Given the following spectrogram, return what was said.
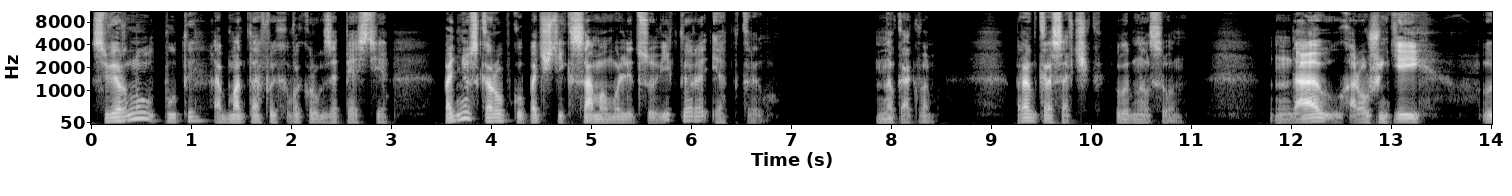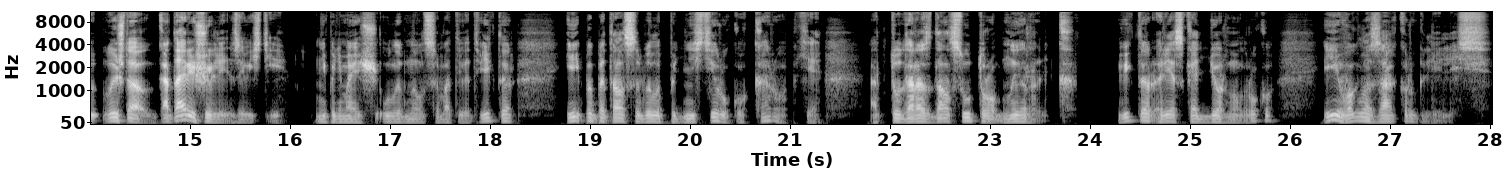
свернул путы, обмотав их вокруг запястья, поднес коробку почти к самому лицу Виктора и открыл. — Ну, как вам? — Правда, красавчик? — улыбнулся он. — Да, хорошенький. Вы что, кота решили завести? — непонимающе улыбнулся в ответ Виктор и попытался было поднести руку к коробке. Оттуда раздался утробный рык. Виктор резко отдернул руку, и его глаза округлились.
